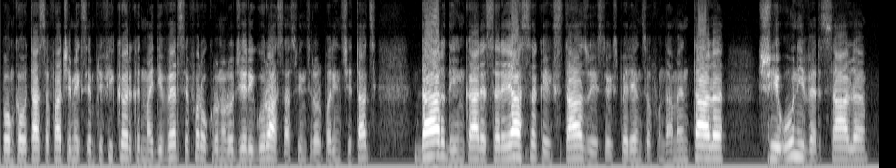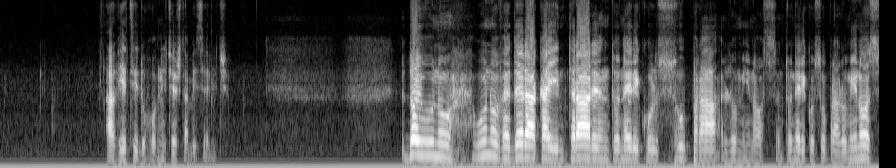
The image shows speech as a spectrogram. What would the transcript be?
Vom căuta să facem exemplificări cât mai diverse, fără o cronologie riguroasă a Sfinților Părinți citați, dar din care să reiasă că extazul este o experiență fundamentală și universală a vieții duhovnicești a Bisericii. 2.1.1 Vederea ca intrare în întunericul supraluminos. Întunericul supraluminos,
